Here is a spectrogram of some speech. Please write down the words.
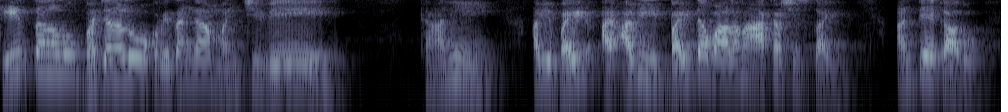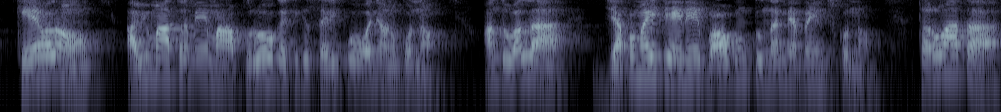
కీర్తనలు భజనలు ఒక విధంగా మంచివే. కానీ అవి బయ అవి బయట వాళ్ళను ఆకర్షిస్తాయి. అంతేకాదు కేవలం అవి మాత్రమే మా పురోగతికి సరిపోవని అనుకున్నాం. అందువల్ల జపమైతేనే బాగుంటుందని నిర్ణయించుకున్నాం. తరువాత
